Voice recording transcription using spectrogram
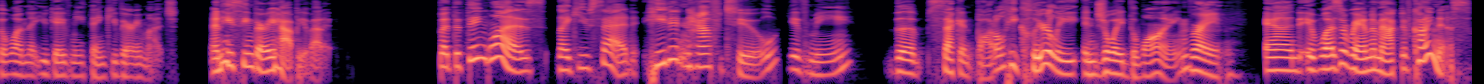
the one that you gave me. Thank you very much. And he seemed very happy about it. But the thing was, like you said, he didn't have to give me the second bottle. He clearly enjoyed the wine. Right. And it was a random act of kindness.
